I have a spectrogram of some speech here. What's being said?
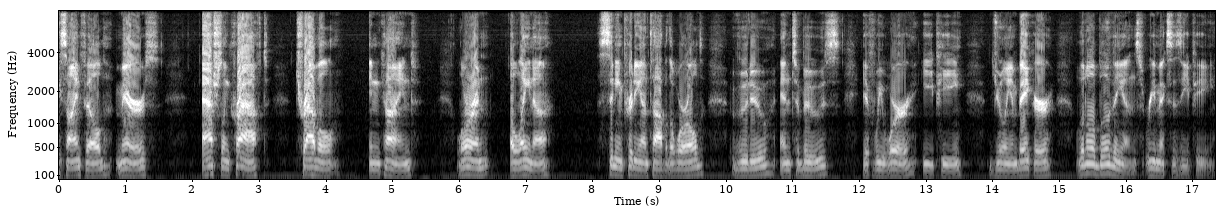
Seinfeld, Mirrors. Ashland Craft, Travel in Kind. Lauren Alaina, Sitting Pretty on Top of the World. Voodoo and Taboos, If We Were, EP. Julien Baker, Little Oblivions, Remixes EP.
